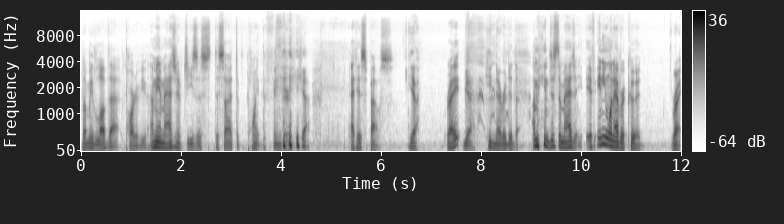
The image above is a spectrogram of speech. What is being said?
let me love that part of you." I mean, imagine if Jesus decided to point the finger yeah, at his spouse. yeah, right? Yeah, he never did that. I mean, just imagine if anyone ever could, Right.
